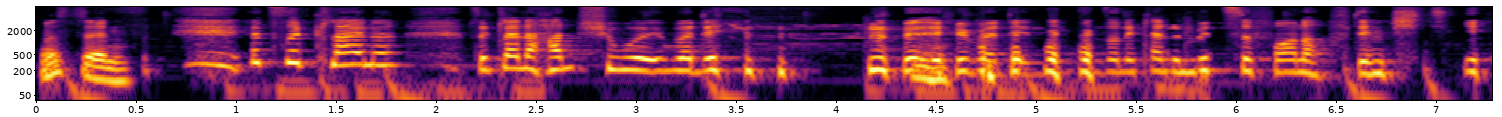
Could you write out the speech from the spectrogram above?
Was denn? Jetzt so kleine, so kleine Handschuhe über den, über den, so eine kleine Mütze vorne auf dem Stiel.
